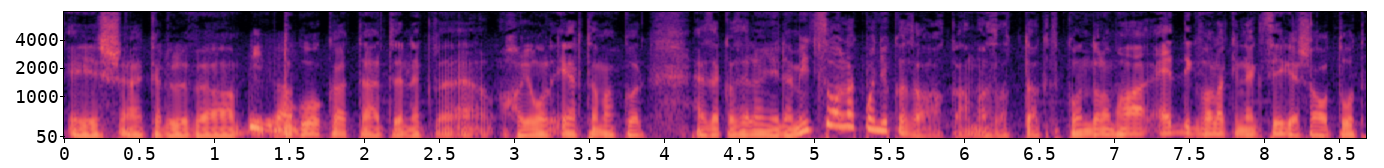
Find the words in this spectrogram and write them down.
és elkerülve a dugókat, tehát ennek, ha jól értem, akkor ezek az előnyére mit szólnak mondjuk az alkalmazottak? Gondolom, ha eddig valakinek céges autót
